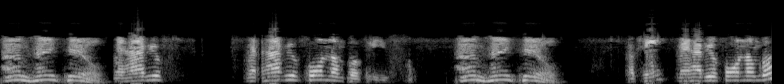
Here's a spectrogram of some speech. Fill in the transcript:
I'm Hank Hill. May I have your May I have your phone number, please? I'm Hank Hill. Okay. May I have your phone number?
